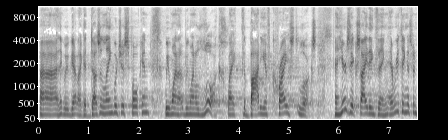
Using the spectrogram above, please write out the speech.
I think we've got like a dozen languages spoken. We want to we wanna look like the body of Christ looks. And here's the exciting thing everything that's been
